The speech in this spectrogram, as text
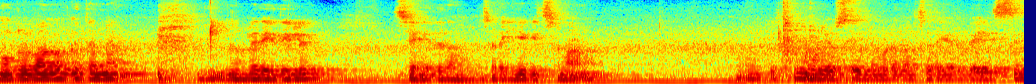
മുകൾ ഭാഗമൊക്കെ തന്നെ നല്ല രീതിയിൽ ചെയ്തതാണ് ചെറിയ കിച്ചണാണ് കിച്ചൺ നമ്മൾ യൂസ് ചെയ്യുന്നത് ഇവിടെ ചെറിയൊരു ബേസിൻ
